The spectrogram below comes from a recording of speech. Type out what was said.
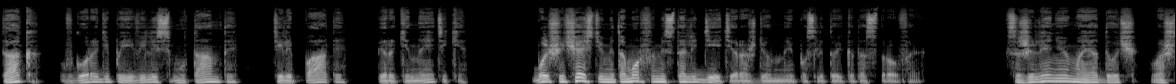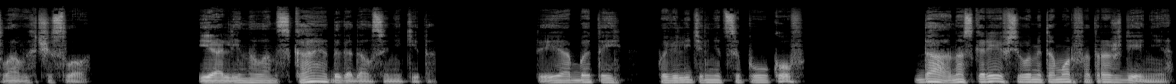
Так в городе появились мутанты, телепаты, пирокинетики. Большей частью метаморфами стали дети, рожденные после той катастрофы. К сожалению, моя дочь вошла в их число. И Алина Ланская, догадался Никита. Ты об этой повелительнице пауков? Да, она, скорее всего, метаморф от рождения.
